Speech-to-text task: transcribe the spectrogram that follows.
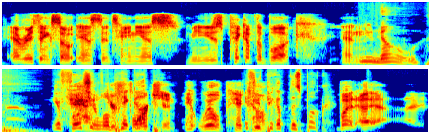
Everything's so instantaneous. I mean, you just pick up the book and You know. Your fortune Yeah, will your pick fortune, It will pick up if you pick up this book. But uh,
